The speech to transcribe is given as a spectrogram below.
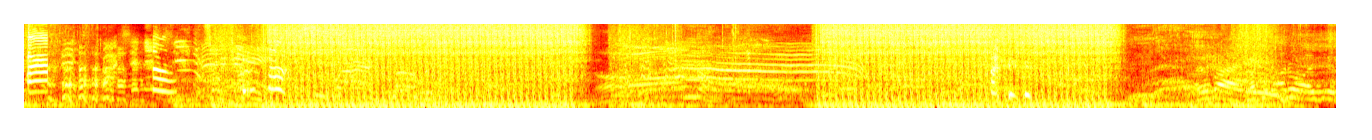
ah! Ayo, Bay. Masuk, aduh, anjir.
